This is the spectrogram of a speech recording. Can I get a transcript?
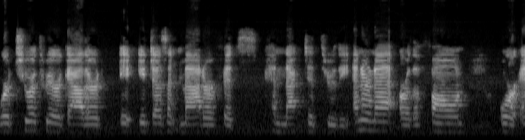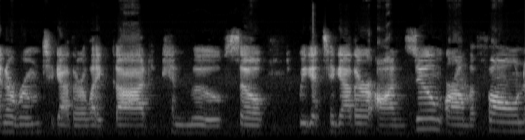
where two or three are gathered, it, it doesn't matter if it's connected through the internet or the phone or in a room together, like, God can move. So we get together on Zoom or on the phone.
